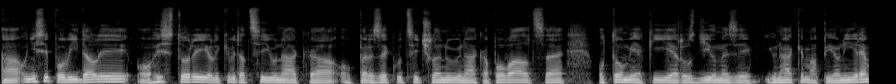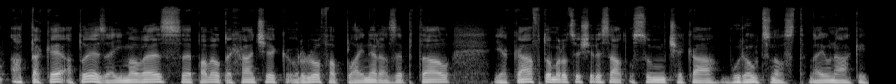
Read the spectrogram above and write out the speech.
A oni si povídali o historii likvidaci Junáka, o persekuci členů Junáka po válce, o tom, jaký je rozdíl mezi Junákem a pionýrem a také, a to je zajímavé, se Pavel Pecháček Rudolfa Pleinera zeptal, jaká v tom roce 68 čeká budoucnost na Junáky.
